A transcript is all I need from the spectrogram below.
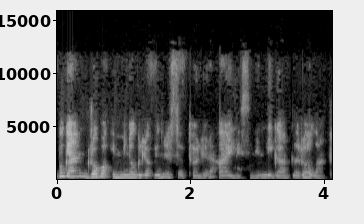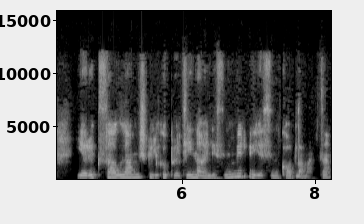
Bu gen roboimmunoglobulin reseptörleri ailesinin ligandları olan yarık salgılanmış glikoprotein ailesinin bir üyesini kodlamakta.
